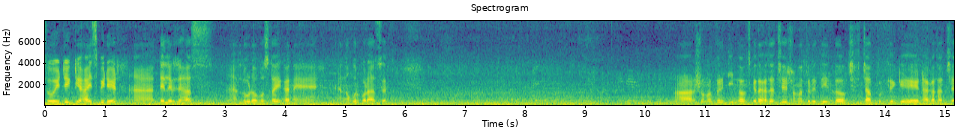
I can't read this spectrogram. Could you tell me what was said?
সো এটি একটি হাই স্পিডের তেলের জাহাজ। লোড অবস্থায় এখানে নোংর করা আছে। আর সোনাতরি তিন লঞ্চকে দেখা যাচ্ছে। সোনাতরি তিন লঞ্চ চাঁদপুর থেকে ঢাকা যাচ্ছে।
